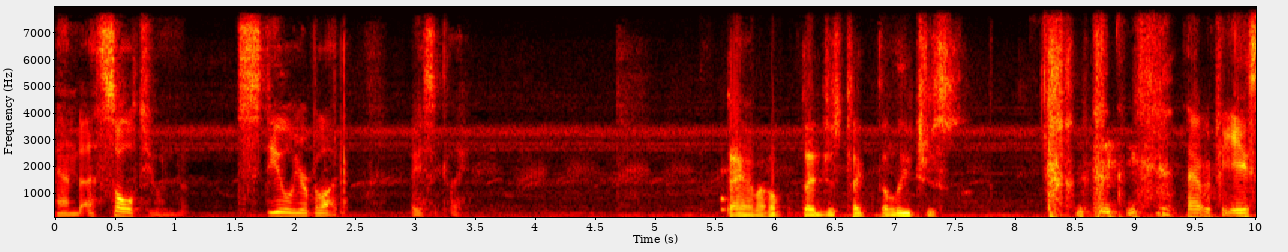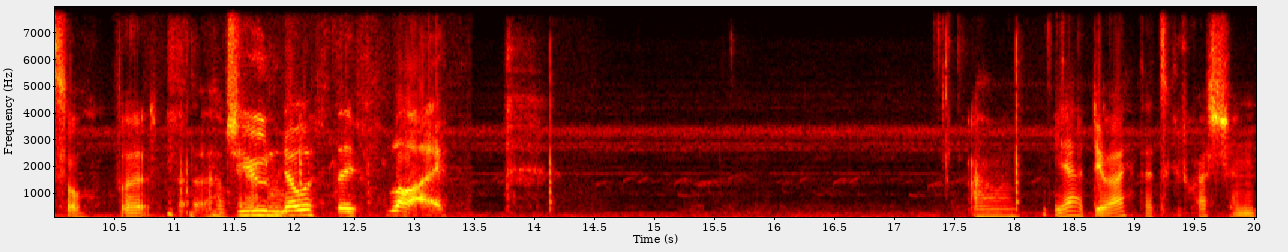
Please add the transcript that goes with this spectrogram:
and assault you and steal your blood, basically. Damn, I hope they just take the leeches. That would be useful, but uh, Do you know if they fly? Um, yeah, do I? That's a good question.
